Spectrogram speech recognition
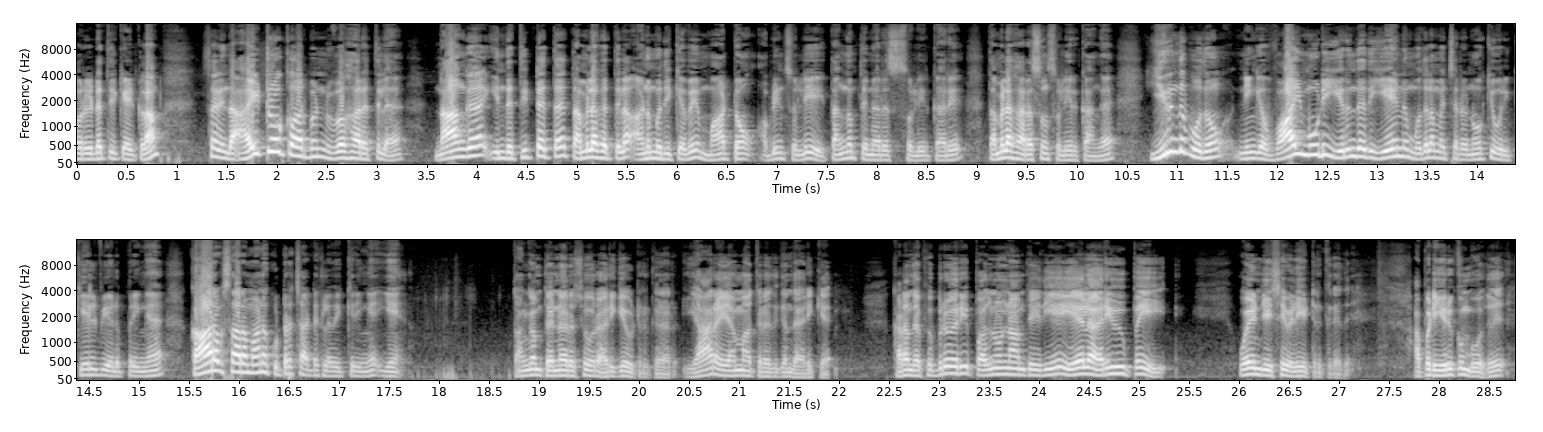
அவரிடத்தில் கேட்கலாம். சார் இந்த ஹைட்ரோ கார்பன் விவகாரத்தில் நாங்கள் இந்த திட்டத்தை தமிழகத்தில் அனுமதிக்கவே மாட்டோம் அப்படின்னு சொல்லி தங்கம் தென்னரசு சொல்லியிருக்காரு தமிழக அரசும் சொல்லியிருக்காங்க. இருந்தபோதும் நீங்கள் வாய்மூடி இருந்தது ஏன்னு முதலமைச்சரை நோக்கி ஒரு கேள்வி எழுப்புறீங்க காரசாரமான குற்றச்சாட்டுகளை வைக்கிறீங்க ஏன்? தங்கம் தென்னரசு ஒரு அறிக்கை விட்டுருக்கார். யாரை ஏமாத்துறதுக்கு இந்த அறிக்கை? கடந்த பிப்ரவரி பதினொன்றாம் தேதியே ஏழு அறிவிப்பை ஓஎன்ஜிசி வெளியிட்டிருக்கிறது. அப்படி இருக்கும்போது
